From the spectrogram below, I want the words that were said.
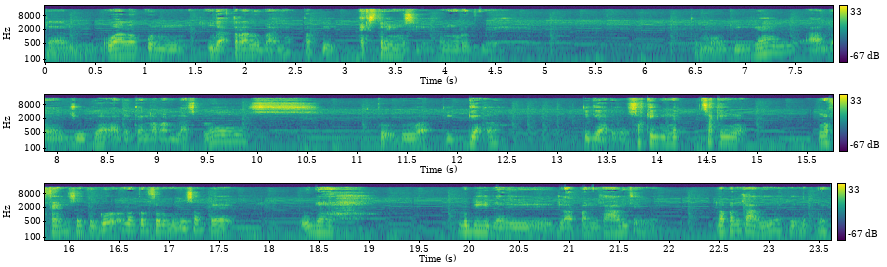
Dan walaupun nggak terlalu banyak tapi ekstrim sih menurut gue. Kemudian ada juga adegan 18 plus. Tuh dua tiga lah. Tiga adegan. Saking nge, saking ngefans itu gue nonton film ini sampai udah lebih dari 8 kali kayaknya 8 kali lah inget deh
